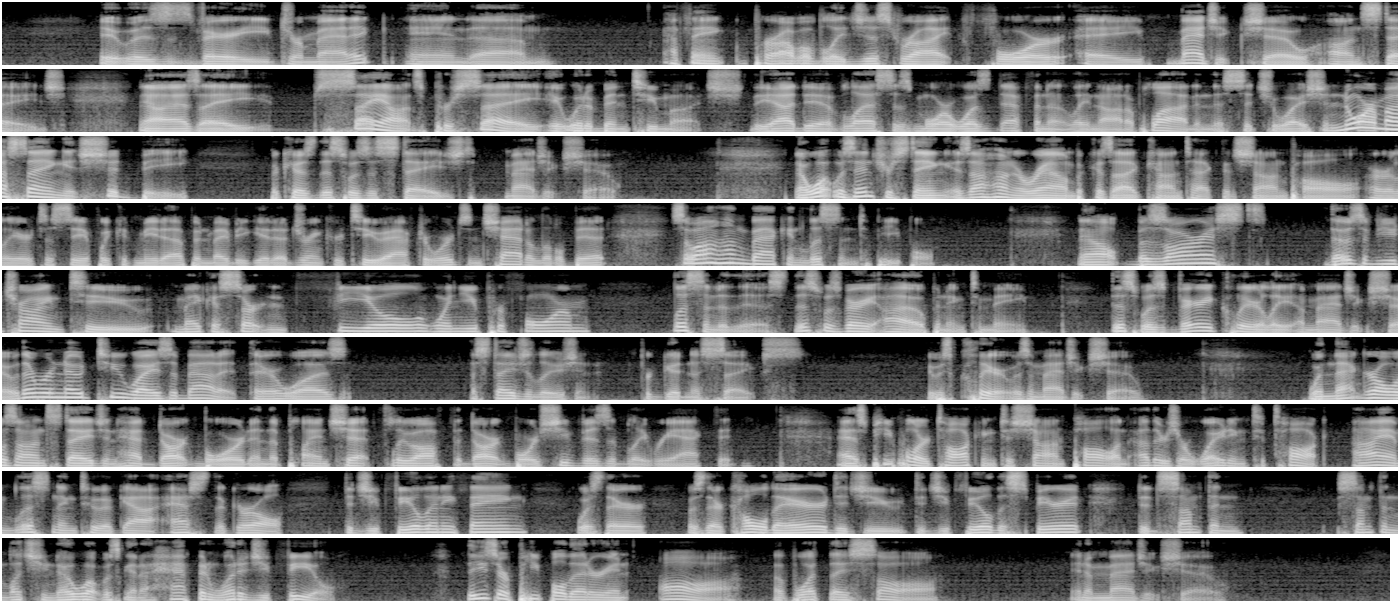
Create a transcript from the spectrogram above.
It was very dramatic and um, I think probably just right for a magic show on stage. Now, as a seance per se, it would have been too much. The idea of less is more was definitely not applied in this situation, nor am I saying it should be, because this was a staged magic show. Now, what was interesting is I hung around because I had contacted Sean Paul earlier to see if we could meet up and maybe get a drink or two afterwards and chat a little bit. So I hung back and listened to people. Now, bizarrists, those of you trying to make a certain feel when you perform, listen to this. This was very eye opening to me. This was very clearly a magic show. There were no two ways about it. There was a stage illusion, for goodness sakes. It was clear it was a magic show. When that girl was on stage and had Darkboard and the planchette flew off the Darkboard, she visibly reacted. As people are talking to Sean Paul and others are waiting to talk, I am listening to a guy ask the girl, "Did you feel anything? Was there was there cold air? Did you did you feel the spirit? Did something something let you know what was going to happen? What did you feel?" These are people that are in awe of what they saw in a magic show.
